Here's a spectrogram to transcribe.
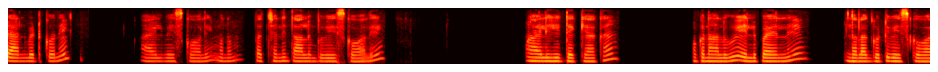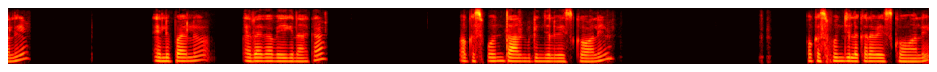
ప్యాన్ పెట్టుకొని ఆయిల్ వేసుకోవాలి. మనం పచ్చని తాలింపు వేసుకోవాలి. ఆయిల్ హీట్ ఎక్కాక ఒక నాలుగు ఎల్లిపాయలని నలగొట్టి వేసుకోవాలి. ఎల్లిపాయలు ఎర్రగా వేగినాక ఒక స్పూన్ తాలింపు గింజలు వేసుకోవాలి. ఒక స్పూన్ జీలకర్ర వేసుకోవాలి.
